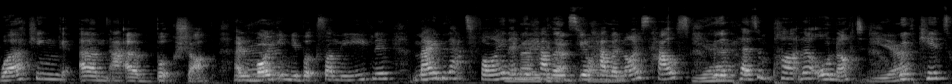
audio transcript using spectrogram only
working um, at a bookshop and Yeah. writing your books on the evening. Maybe that's fine, and Maybe you'll have a you'll have a nice house with a pleasant partner or not, Yeah. with kids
